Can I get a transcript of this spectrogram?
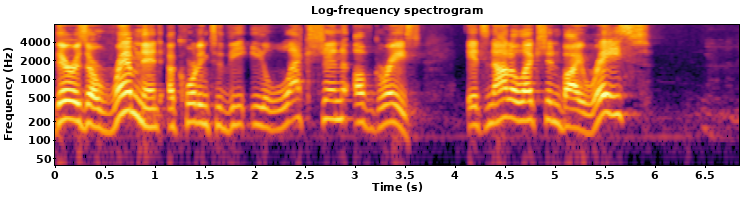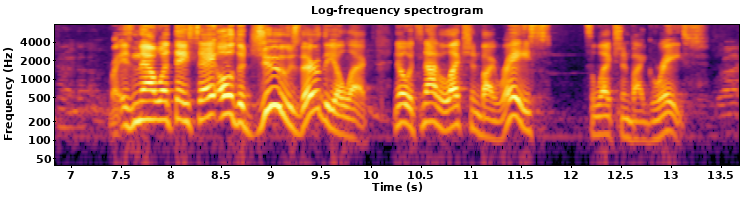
there is a remnant according to the election of grace. It's not election by race. Right? Isn't that what they say? Oh, the Jews, they're the elect. No, it's not election by race. It's election by grace. Right.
